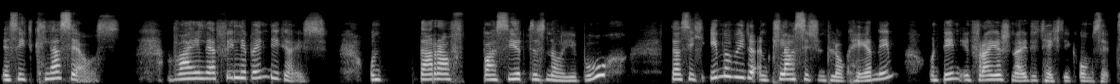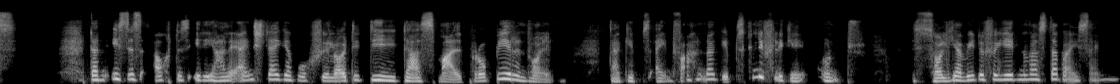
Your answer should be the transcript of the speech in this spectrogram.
Er sieht klasse aus, weil er viel lebendiger ist. Und darauf basiert das neue Buch, dass ich immer wieder einen klassischen Block hernehme und den in freier Schneidetechnik umsetze. Dann ist es auch das ideale Einsteigerbuch für Leute, die das mal probieren wollen. Da gibt's einfache, da gibt's knifflige und es soll ja wieder für jeden was dabei sein.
